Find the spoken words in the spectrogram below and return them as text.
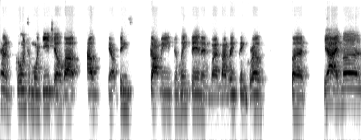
kind of go into more detail about how you know things got me to LinkedIn and my, my LinkedIn growth. But yeah, I'm a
